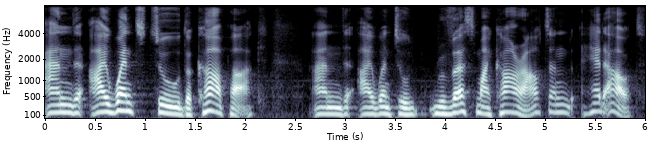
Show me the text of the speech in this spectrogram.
And I went to the car park and I went to reverse my car out and head out.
